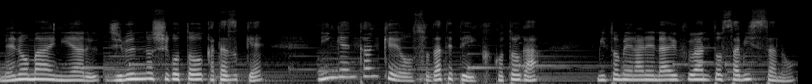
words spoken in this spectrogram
目の前にある自分の仕事を片付け、人間関係を育てていくことが認められない不安と寂しさの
